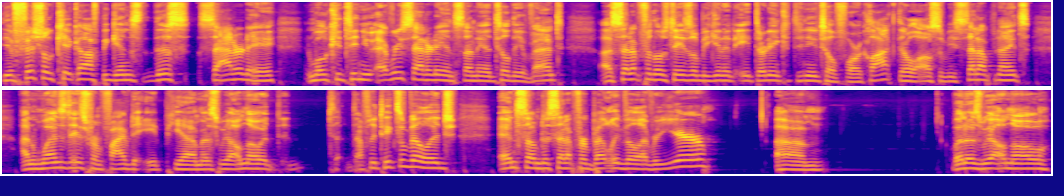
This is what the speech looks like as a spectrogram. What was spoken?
The official kickoff begins this Saturday and will continue every Saturday and Sunday until the event. Uh, setup for those days will begin at 8.30 and continue until 4 o'clock. There will also be setup nights on Wednesdays from 5 to 8 p.m. As we all know, it t- definitely takes a village and some to set up for Bentleyville every year. Um, but as we all know,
